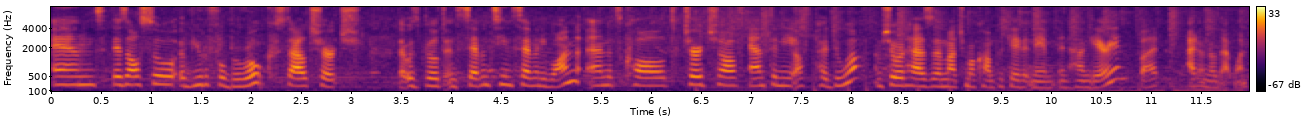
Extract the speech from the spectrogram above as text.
and there's also a beautiful Baroque style church that was built in 1771 and it's called Church of Anthony of Padua. I'm sure it has a much more complicated name in Hungarian, but I don't know that one.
